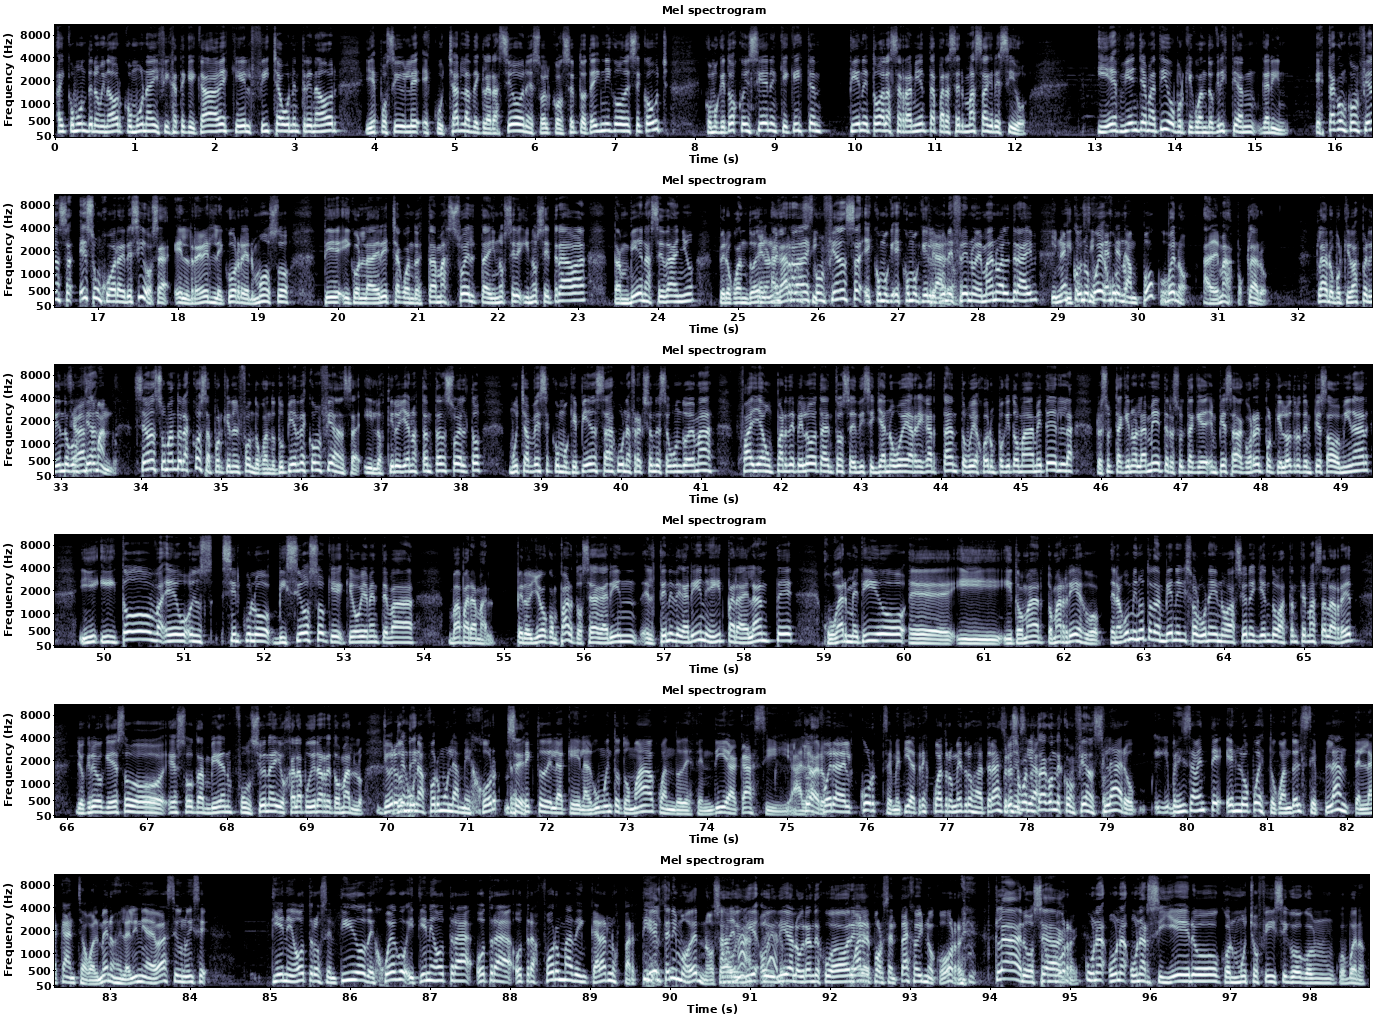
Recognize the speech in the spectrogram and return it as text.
hay como un denominador común ahí, fíjate que cada vez que él ficha a un entrenador y es posible escuchar las declaraciones o el concepto técnico de ese coach, como que todos coinciden en que Cristian tiene todas las herramientas para ser más agresivo. Y es bien llamativo porque cuando Cristian Garín está con confianza, es un jugador agresivo. O sea, el revés le corre hermoso y con la derecha cuando está más suelta y no se, y no se traba, también hace daño. Pero cuando él agarra la desconfianza, es como que, es como que le pone freno de mano al drive. Y no es tú no puedes, tampoco. Bueno, además, pues claro, Claro, porque vas perdiendo confianza. Se van sumando. Se van sumando las cosas, porque en el fondo, cuando tú pierdes confianza y los tiros ya no están tan sueltos, muchas veces como que piensas una fracción de segundo de más, falla un par de pelotas, entonces dices, ya no voy a arriesgar tanto, voy a jugar un poquito más a meterla, resulta que no la mete, resulta que empieza a correr porque el otro te empieza a dominar y, todo es un círculo vicioso que, que obviamente va, va para mal pero yo comparto, o sea, Garín, el tenis de Garín es ir para adelante, jugar metido eh, y, tomar, tomar riesgo. En algún minuto también él hizo algunas innovaciones yendo bastante más a la red. Yo creo que eso, eso también funciona y ojalá pudiera retomarlo. Yo creo que es una fórmula mejor respecto de la que en algún momento tomaba cuando defendía casi a la fuera del court, se metía 3, 4 metros atrás. Pero eso cuando estaba con desconfianza. Claro, y precisamente es lo opuesto. Cuando él se planta en la cancha o al menos en la línea de base, uno dice tiene otro sentido de juego y tiene otra otra otra forma de encarar los partidos. Y el tenis moderno, o sea, hoy, día, hoy día los grandes jugadores... Igual el porcentaje hoy no corre. Claro, o sea, Una, una, un arcillero con mucho físico, con bueno,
